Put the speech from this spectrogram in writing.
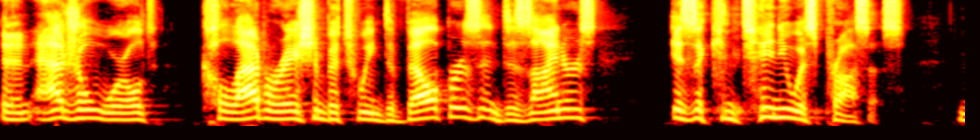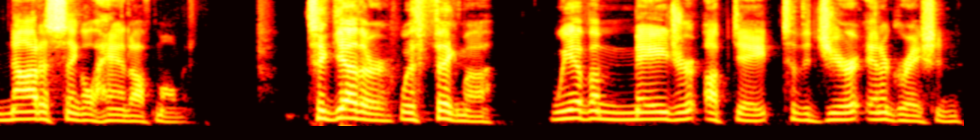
In an agile world, collaboration between developers and designers is a continuous process, not a single handoff moment. Together with Figma, we have a major update to the Jira integration.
